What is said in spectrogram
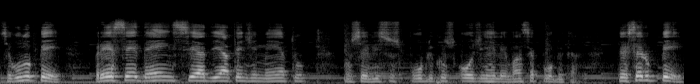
Segundo P, precedência de atendimento nos serviços públicos ou de relevância pública. Terceiro P,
